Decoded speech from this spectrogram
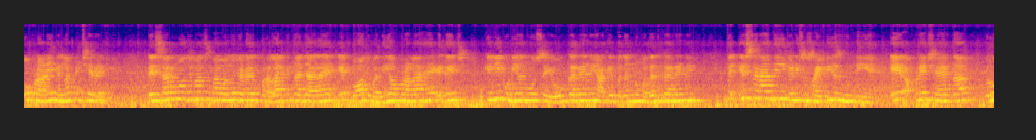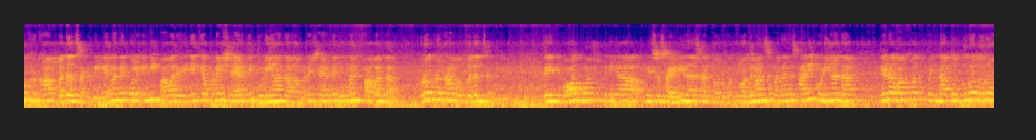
ਉਹ ਪੁਰਾਣੀ ਗੱਲਾਂ ਪਿੱਛੇ ਰਹਿ ਗਈਆਂ। ਤੇ ਸਰ ਨੌਜਵਾਨ ਸਭਾ ਵੱਲੋਂ ਜਿਹੜਾ ਉਪਰਾਲਾ ਕੀਤਾ ਜਾ ਰਿਹਾ ਹੈ, ਇਹ ਬਹੁਤ ਵਧੀਆ ਉਪਰਾਲਾ ਹੈ। ਇਹਦੇ ਵਿੱਚ ਕਿੰਨੀ ਕੁੜੀਆਂ ਨੂੰ ਸਹਿਯੋਗ ਕਰ ਰਹੇ ਨੇ ਅੱਗੇ ਵਧਣ ਨੂੰ ਮਦਦ ਕਰ ਰਹੇ ਨੇ। ਤੇ ਇਸ ਤਰ੍ਹਾਂ ਦੀ ਜਿਹੜੀ ਸੁਸਾਇਟੀਜ਼ ਹੁੰਦੀ ਹੈ, ਇਹ ਆਪਣੇ ਸ਼ਹਿਰ ਦਾ ਰੁਖ ਰਖਾਅ ਬਦਲ ਸਕਦੀ ਹੈ। ਇਹਨਾਂ ਦੇ ਕੋਲ ਇੰਨੀ ਪਾਵਰ ਹੈਗੀ ਕਿ ਆਪਣੇ ਸ਼ਹਿਰ ਦੀ ਕੁੜੀਆਂ ਦਾ, ਆਪਣੇ ਸ਼ਹਿਰ ਦੇ ਔਮਨ ਪਾਵਰ ਦਾ ਰੁਖ ਰਖਾਵ ਬਦਲ ਸਕਦੀ ਹੈ। ਤੇ ਬਹੁਤ ਬਹੁਤ ਸ਼ੁਕਰੀਆ ਆਪਣੀ ਸੁਸਾਇਟੀ ਦਾ, ਸਰ ਨੌਜਵਾਨ ਸਭਾ ਦਾ ਸਾਰੀ ਕੁੜੀਆਂ ਦਾ, ਜਿਹੜਾ ਵੱਖ-ਵੱਖ ਪਿੰਡਾਂ ਤੋਂ ਦੂਰੋਂ ਦੂਰੋਂ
